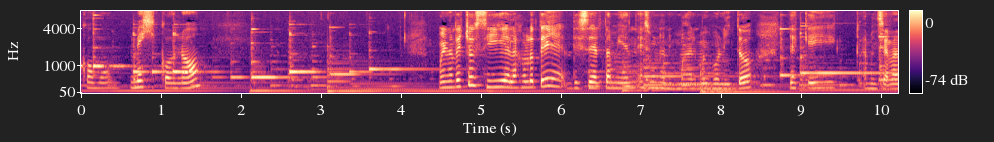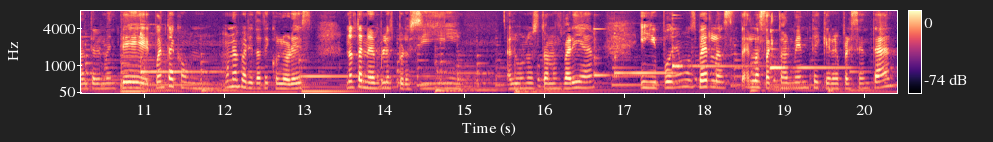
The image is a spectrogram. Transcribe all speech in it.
como México, ¿no? Bueno, de hecho sí, el ajolote de ser también es un animal muy bonito, ya que, mencionado anteriormente, cuenta con una variedad de colores, no tan amplios, pero sí algunos tonos varían y podemos verlos, verlos actualmente que representan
